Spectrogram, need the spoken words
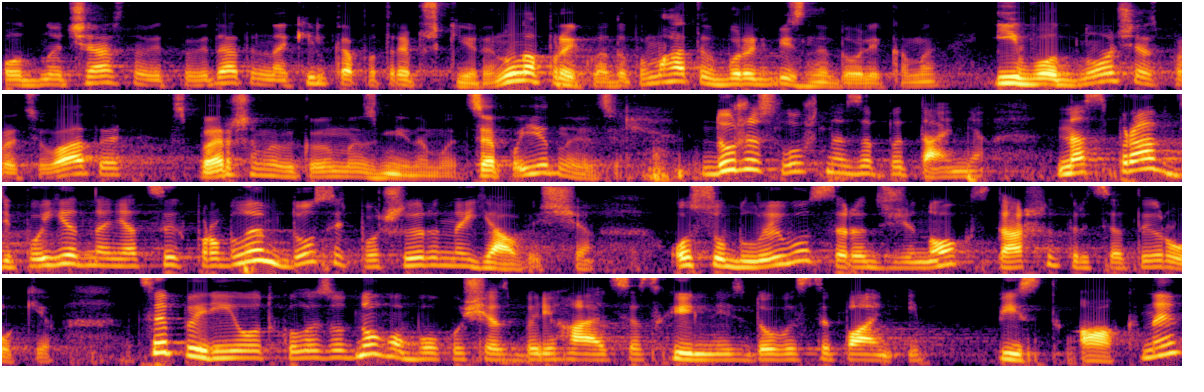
одночасно відповідати на кілька потреб шкіри? Ну, наприклад, допомагати в боротьбі з недоліками і водночас працювати з першими віковими змінами. Це поєднується? Дуже слушне запитання. Насправді поєднання цих проблем досить поширене явище, особливо серед жінок старше 30 років. Це період, коли з одного боку ще зберігається схильність до висипань і піст акне,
